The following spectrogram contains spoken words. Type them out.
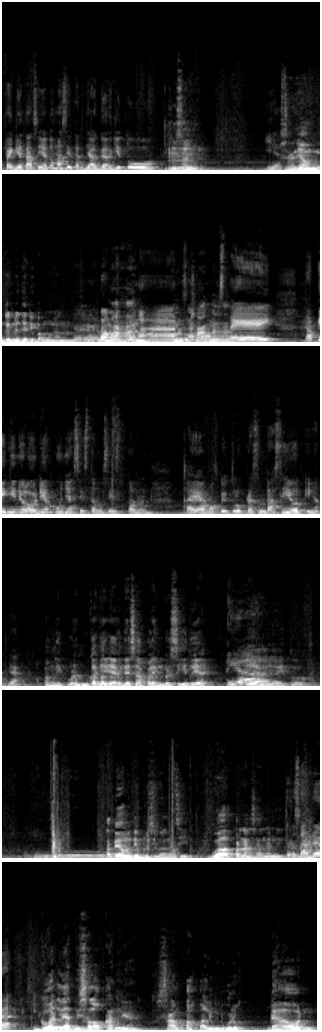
vegetasinya tuh masih terjaga gitu. Sisanya? Iya. sih. Sisanya mungkin udah jadi bangunan perumahan penduduk sama sana. homestay. Tapi gini loh, dia punya sistem-sistem kayak waktu itu lo presentasi Yud, inget gak? Panglipuran Apa bukannya tuh? yang desa paling bersih itu ya? Iya. Iya, iya itu. Oh. Tapi emang dia bersih banget sih. Gua pernah ke sana nih. Terus ada Gua lihat di selokannya sampah paling buruk daun.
